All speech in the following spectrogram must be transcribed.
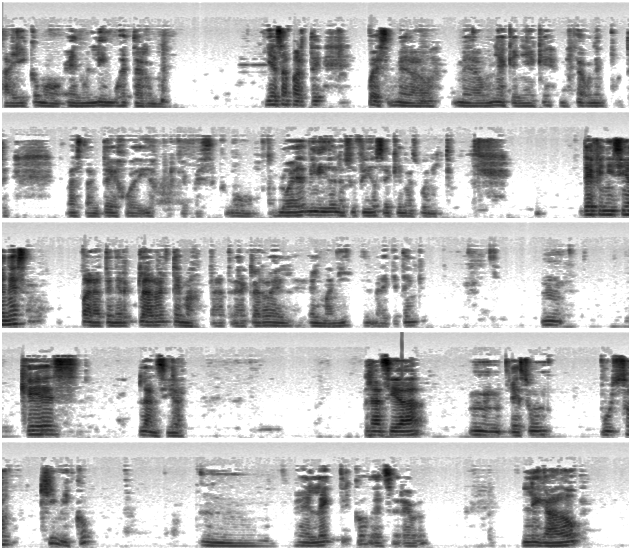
ahí como en un limbo eterno. Y esa parte, pues, me da, me da un ñeque, me da un empute bastante jodido, porque pues como lo he vivido y lo he sufrido, sé que no es bonito. Definiciones para tener claro el tema, para tener claro el, maní, el merequetengue. Mm, ¿Qué es la ansiedad? La ansiedad mm, es un pulso químico mm, eléctrico del cerebro ligado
